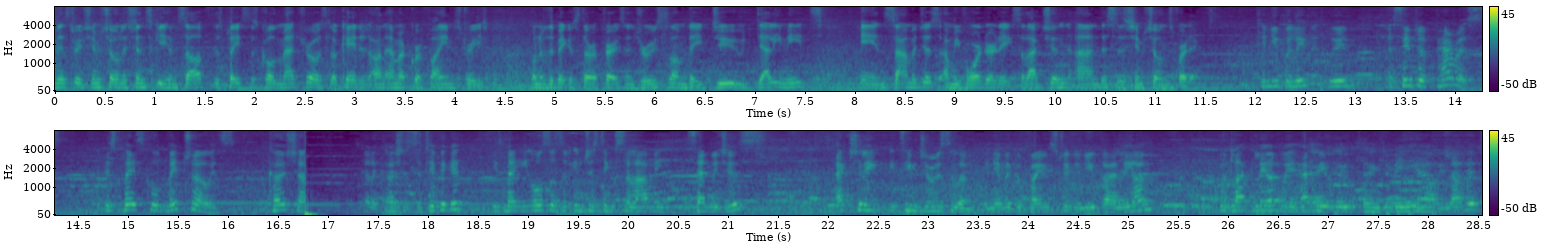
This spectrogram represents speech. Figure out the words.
Mr. Shimshon Lishinsky himself. This place is called Metro. It's located on Emek Rafaim Street, one of the biggest thoroughfares in Jerusalem. They do deli meats in sandwiches, and we've ordered a selection, and this is Shimshon's verdict. Can you believe it? We're in the center of Paris. This place called Metro. It's kosher. It's got a kosher certificate. He's making all sorts of interesting salami sandwiches. Actually, it's in Jerusalem, in Emek Rafaim Street. A new guy, Leon. Good luck, Leon. We're happy to be here. We love it.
